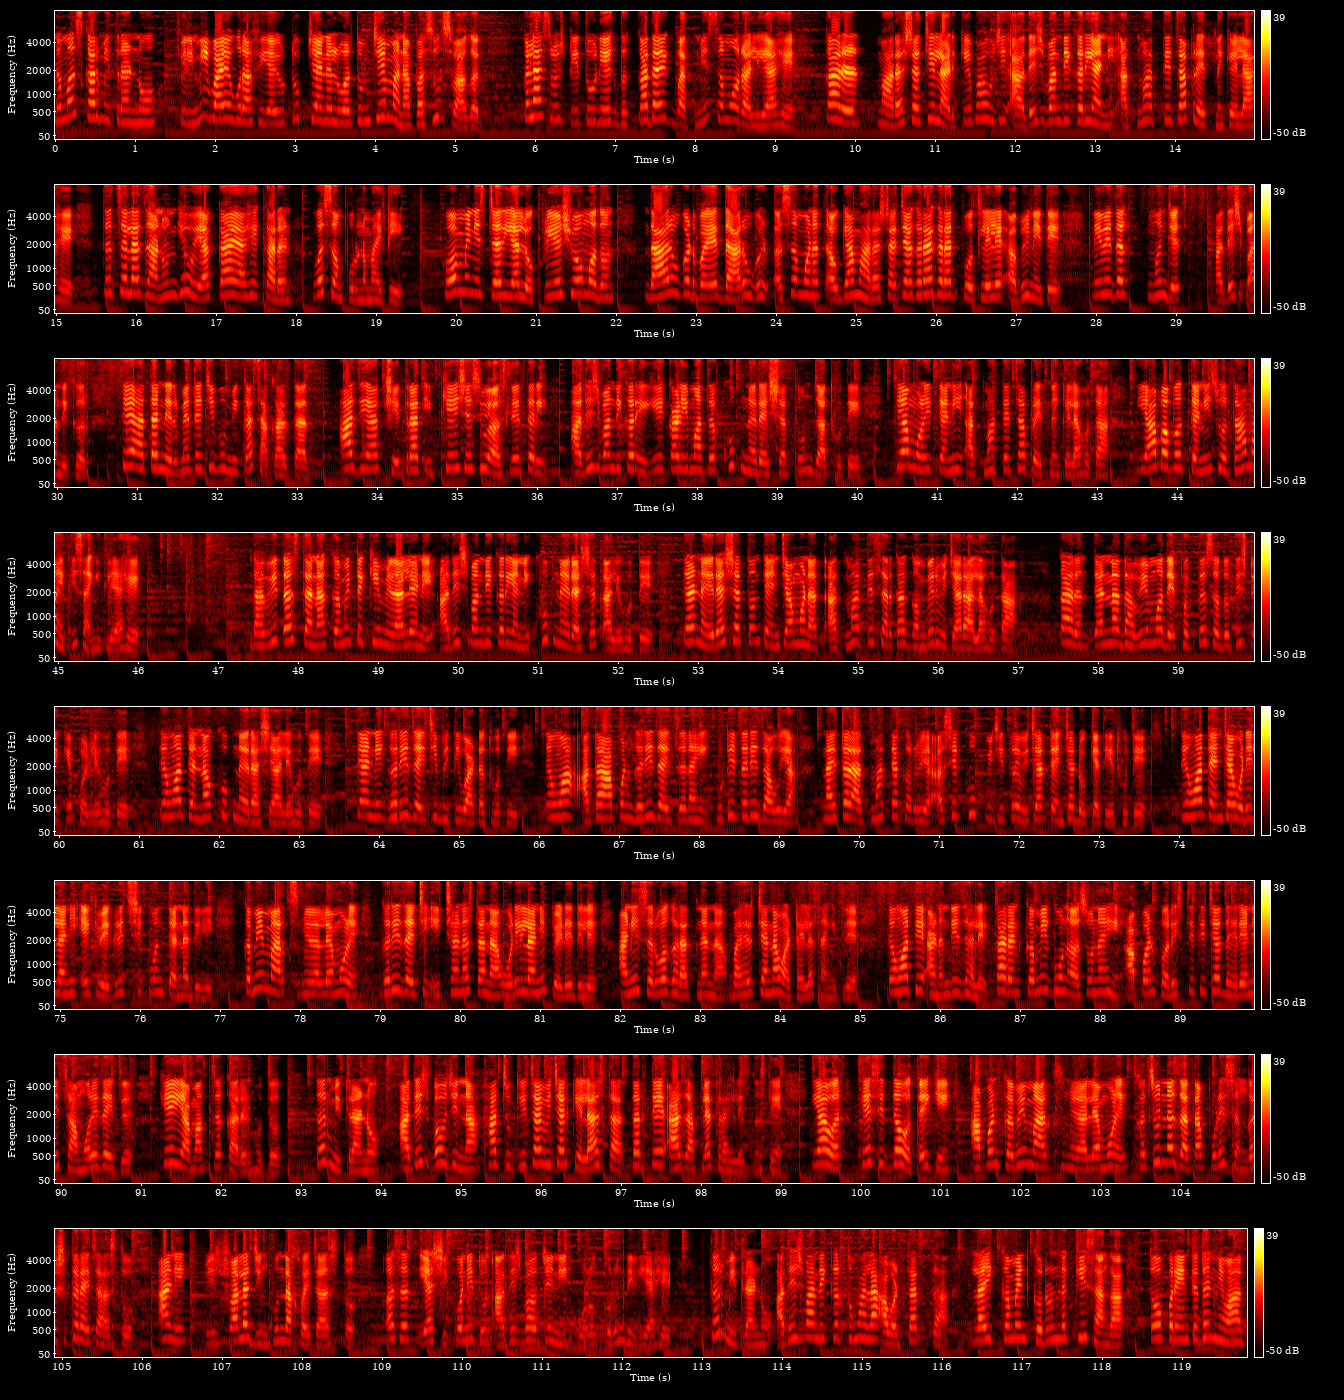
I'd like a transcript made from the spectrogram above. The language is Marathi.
नमस्कार मित्रांनो फिल्मी बायोग्राफी या यूट्यूब चॅनलवर तुमचे मनापासून स्वागत. कलासृष्टीतून एक धक्कादायक बातमी समोर आली आहे. कारण महाराष्ट्राचे लाडके भाऊजी आदेश बांदेकर यांनी आत्महत्येचा प्रयत्न केला आहे. तर चला जाणून घेऊया काय आहे कारण व संपूर्ण माहिती. होम मिनिस्टर या लोकप्रिय शोमधून दार उघड बये दार उघड असं म्हणत अवघ्या महाराष्ट्राच्या घराघरात पोचलेले अभिनेते. निवेदक म्हणजेच आदेश बांदेकर ते आता निर्मात्याची भूमिका साकारतात. आज या क्षेत्रात इतके यशस्वी असले तरी आदेश बांदेकर एकेकाळी मात्र खूप नैराश्यातून जात होते. त्यामुळे त्यांनी आत्महत्येचा प्रयत्न केला होता. याबाबत त्यांनी स्वतः माहिती सांगितली आहे. दहावीत असताना कमी टक्के मिळाल्याने आदेश बांदेकर यांनी खूप नैराश्यात आले होते. त्या नैराश्यातून त्यांच्या मनात आत्महत्येसारखा गंभीर विचार आला होता. कारण त्यांना दहावीमध्ये फक्त सदोतीस टक्के पडले होते. तेव्हा त्यांना खूप नैराश्य आले होते. त्यांनी घरी जायची भीती वाटत होती. तेव्हा आता आपण घरी जायचं नाही कुठेतरी जाऊया नाहीतर आत्महत्या करूया असे खूप विचित्र विचार त्यांच्या डोक्यात येत होते. तेव्हा त्यांच्या वडिलांनी एक वेगळीच शिकवण त्यांना दिली. कमी मार्क्स मिळाल्यामुळे घरी जायची इच्छा नसताना वडिलांनी पेढे दिले आणि सर्व घरातल्यांना बाहेरच्यांना वाटायला सांगितले. तेव्हा ते आनंदी झाले. कारण कमी गुण असूनही आपण परिस्थितीच्या धैर्याने सामोरे जायचं हे यामागचं कारण होतं. तर मित्रांनो आदेश भाऊजींना हा चुकीचा विचार केला असता तर ते आज आपल्यात राहिलेच नसते. यावर हे सिद्ध होतंय की आपण कमी मार्क्स मिळाल्यामुळे खचून न जाता पुढे संघर्ष करायचा असतो आणि विश्वाला जिंकून दाखवायचा असतो. असंच या शिकवणीतून आदेश भाऊजींनी ओळख करून दिली आहे. तर मित्रांनो आदेश बांदेकर तुम्हाला आवडतात का? लाईक कमेंट करून नक्की सांगा. तोपर्यंत धन्यवाद.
